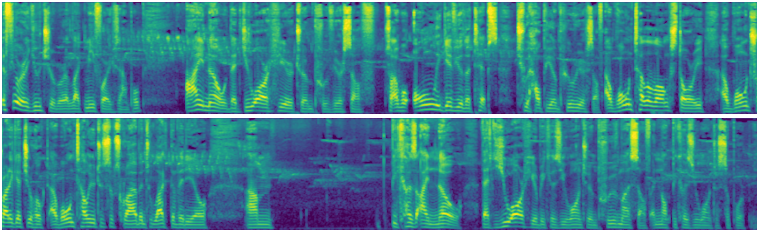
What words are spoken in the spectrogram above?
If you're a YouTuber like me, for example, I know that you are here to improve yourself. So I will only give you the tips to help you improve yourself. I won't tell a long story. I won't try to get you hooked. I won't tell you to subscribe and to like the video. Um, because I know that you are here because you want to improve myself and not because you want to support me.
